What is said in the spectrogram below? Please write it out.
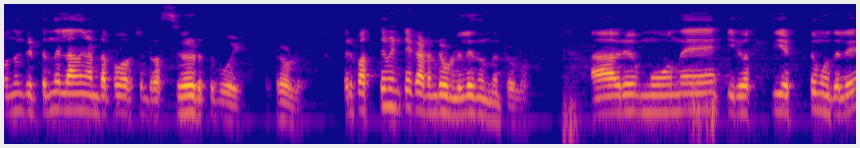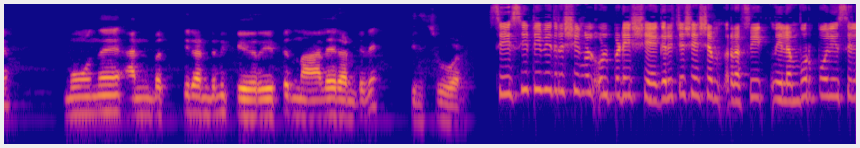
ഒന്നും കിട്ടുന്നില്ല എന്ന് കണ്ടപ്പോൾ കുറച്ച് ഡ്രസ്സുകൾ എടുത്ത് പോയി. അത്രേ ഉള്ളൂ. ഒരു പത്ത് മിനിറ്റ് കടന്റെ ഉള്ളിൽ നിന്നിട്ടുള്ളൂ. ആ ഒരു മൂന്ന് ഇരുപത്തി എട്ട് മുതൽ മൂന്ന് അൻപത്തി രണ്ടിന് കയറിയിട്ട് നാല് രണ്ടിന് തിരിച്ചു പോവാണ്. സി സി ടി വി ദൃശ്യങ്ങൾ ഉൾപ്പെടെ ശേഖരിച്ച ശേഷം റഫീഖ് നിലമ്പൂർ പോലീസിൽ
